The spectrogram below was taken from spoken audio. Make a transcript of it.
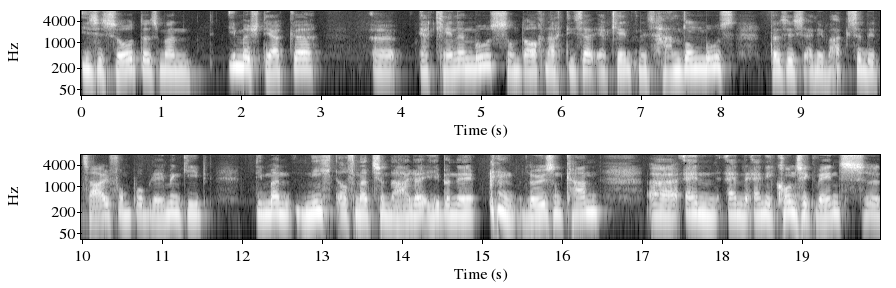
ist es so, dass man immer stärker äh, erkennen muss und auch nach dieser Erkenntnis handeln muss, dass es eine wachsende Zahl von Problemen gibt, die man nicht auf nationaler Ebene lösen kann. Äh, ein, ein, eine Konsequenz äh,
